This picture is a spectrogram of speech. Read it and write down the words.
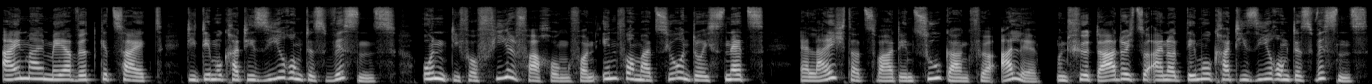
Einmal mehr wird gezeigt, die Demokratisierung des Wissens und die Vervielfachung von Information durchs Netz erleichtert zwar den Zugang für alle und führt dadurch zu einer Demokratisierung des Wissens,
